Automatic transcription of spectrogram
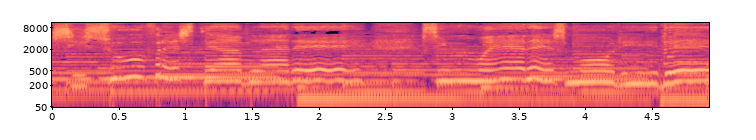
si sufres te hablaré, si mueres moriré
